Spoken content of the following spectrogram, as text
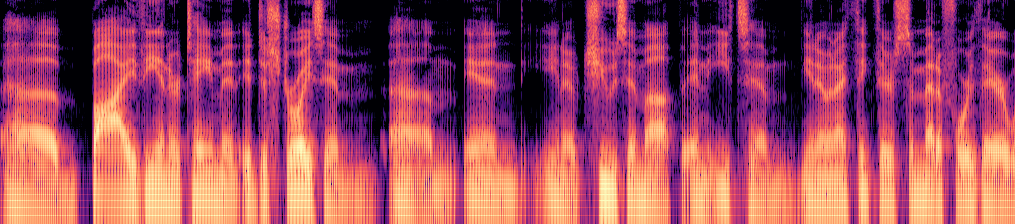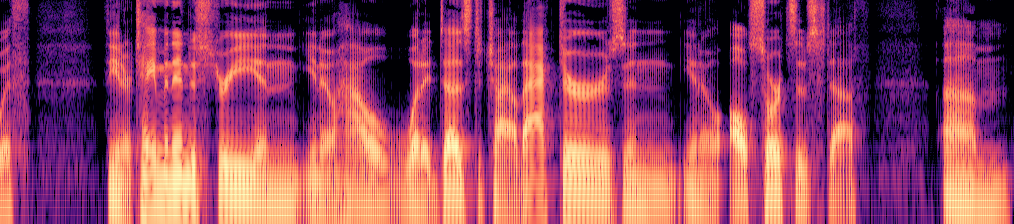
uh, by the entertainment. It destroys him um, and, you know, chews him up and eats him, you know, and I think there's some metaphor there with the entertainment industry and, you know, how what it does to child actors and, you know, all sorts of stuff. Um,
